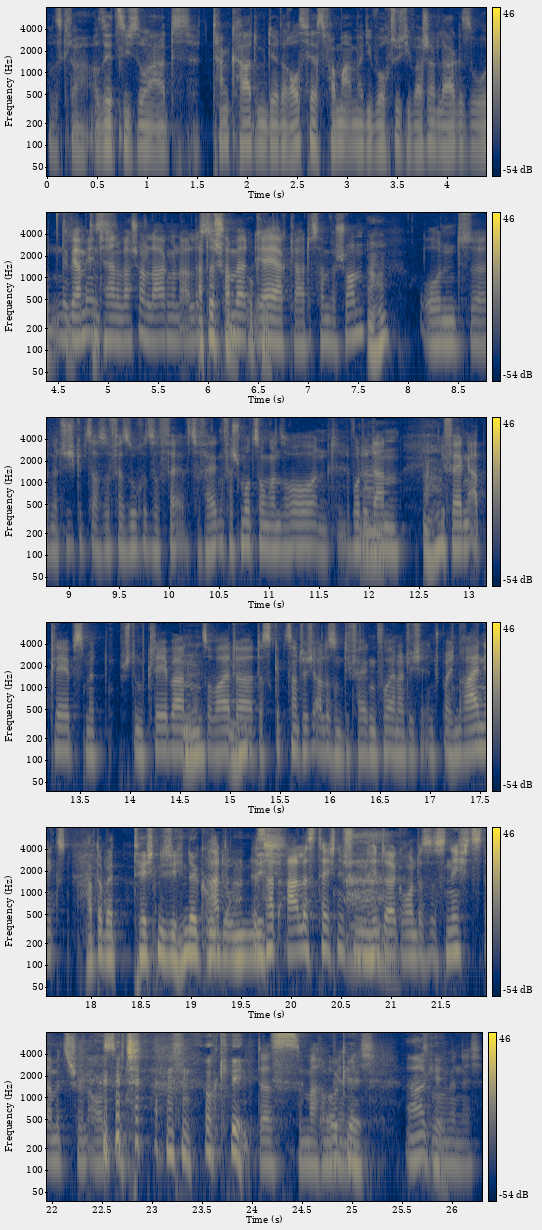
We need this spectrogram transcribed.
Alles klar. Also jetzt nicht so eine Art Tankkarte, mit der du rausfährst, fahr mal einmal die Woche durch die Waschanlage so. Wir haben das- interne Waschanlagen und alles. Ach, das haben schon, wir, okay. Ja, ja, klar, das haben wir schon. Aha. Und äh, natürlich gibt es auch so Versuche zur, Fel zur Felgenverschmutzung und so, und wo du Ah, dann aha. die Felgen abklebst mit bestimmten Klebern Mhm, und so weiter. Das gibt es natürlich alles und die Felgen vorher natürlich entsprechend reinigst. Hat aber technische Hintergründe Hat, und nicht. es hat alles technischen Hintergrund, es ist nichts, damit es schön aussieht. okay. Das machen Okay. wir nicht. Ah, Das okay. machen wir nicht.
